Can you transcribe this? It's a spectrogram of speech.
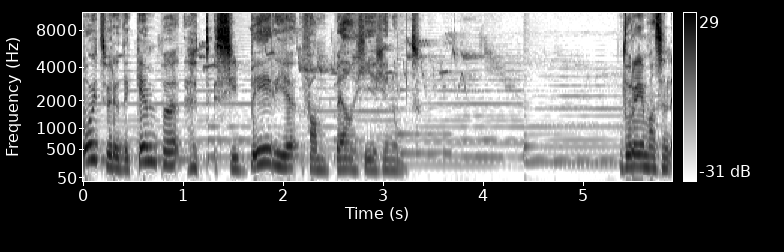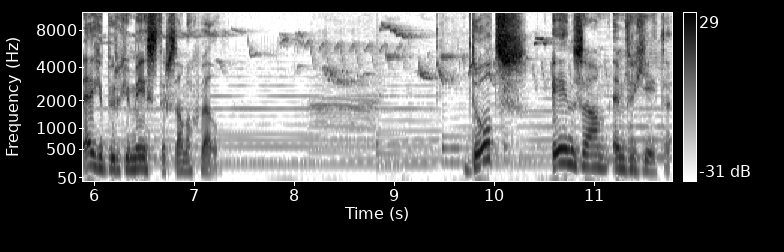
Ooit werden de Kempen het Siberië van België genoemd. Door een van zijn eigen burgemeesters dan nog wel. Doods, eenzaam en vergeten.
